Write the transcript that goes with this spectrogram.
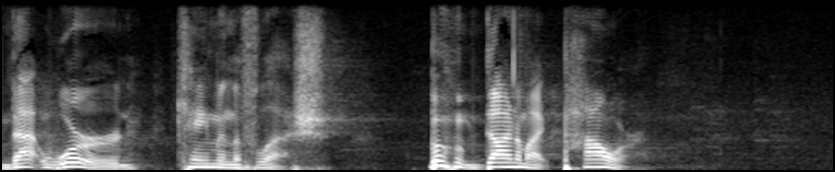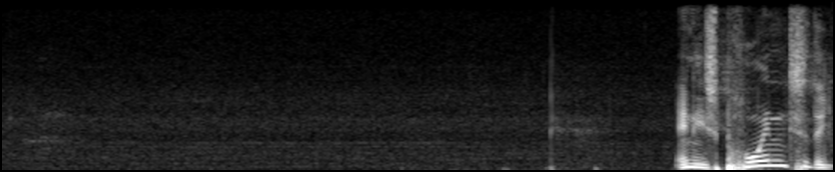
That word came in the flesh. Boom, dynamite, power. And he's pointing to the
